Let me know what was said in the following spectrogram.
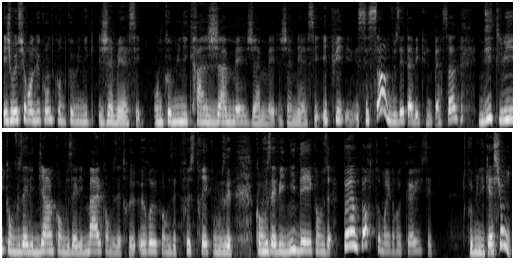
Et je me suis rendu compte qu'on ne communique jamais assez. On ne communiquera jamais, jamais, jamais assez. Et puis, c'est ça, vous êtes avec une personne, dites-lui quand vous allez bien, quand vous allez mal, quand vous êtes heureux, quand vous êtes frustré, quand vous êtes, quand vous avez une idée, quand vous, peu importe comment il recueille cette communication.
